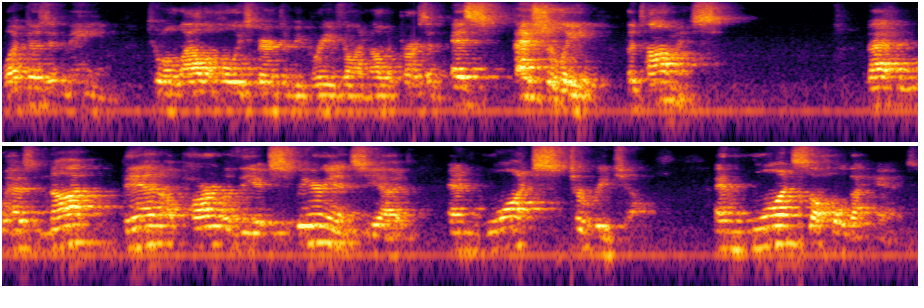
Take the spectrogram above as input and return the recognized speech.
What does it mean to allow the Holy Spirit to be breathed on another person, especially the Thomas that has not been a part of the experience yet and wants to reach out and wants to hold that hands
